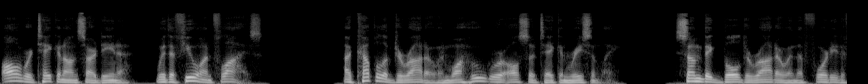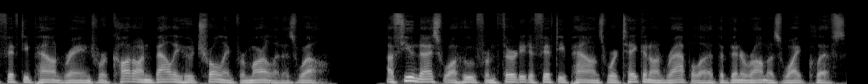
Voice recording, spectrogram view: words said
All were taken on sardina, with a few on flies. A couple of Dorado and Wahoo were also taken recently. Some big bull dorado in the 40 to 50 pound range were caught on ballyhoo trolling for marlin as well. A few nice wahoo from 30 to 50 pounds were taken on Rapala at the Vinorama's White Cliffs.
